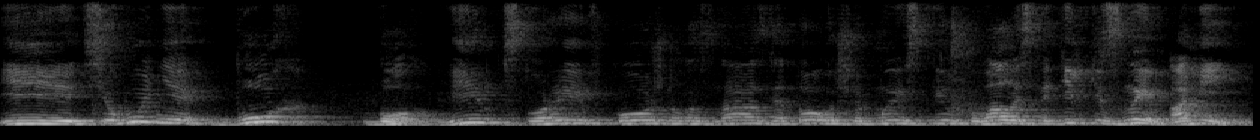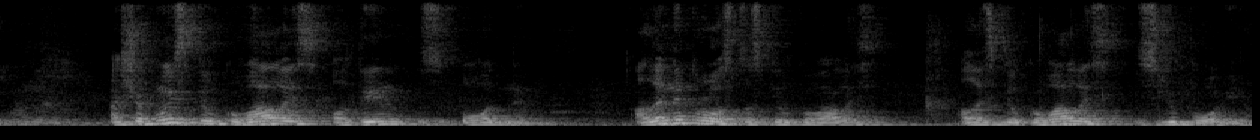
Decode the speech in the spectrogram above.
І сьогодні Бог, Бог, Він створив кожного з нас для того, щоб ми спілкувались не тільки з ним, амінь, а щоб ми спілкувались один з одним. Але не просто спілкувались, але спілкувались з любов'ю.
